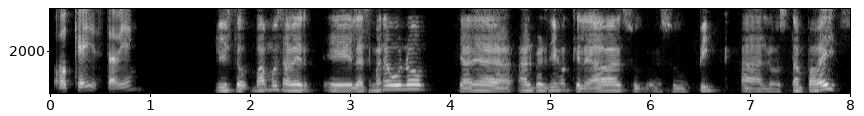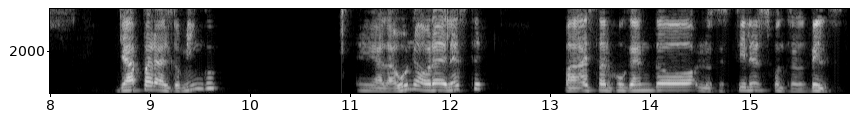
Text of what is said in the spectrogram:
Ok, está bien. Listo, vamos a ver. Eh, la semana 1, ya Albert dijo que le daba su, su pick a los Tampa Bay. Ya para el domingo, eh, a la 1 hora del este, va a estar jugando los Steelers contra los Bills.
